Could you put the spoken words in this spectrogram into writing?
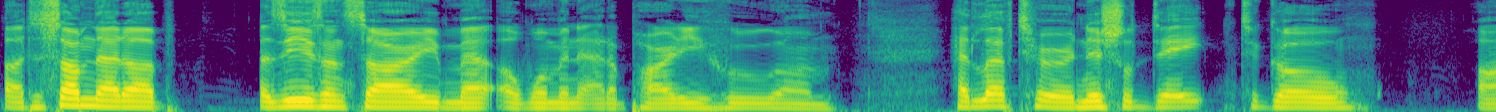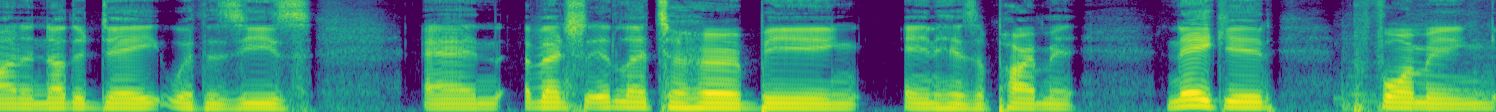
Uh, to sum that up, Aziz Ansari met a woman at a party who um, had left her initial date to go on another date with Aziz, and eventually it led to her being in his apartment naked performing,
